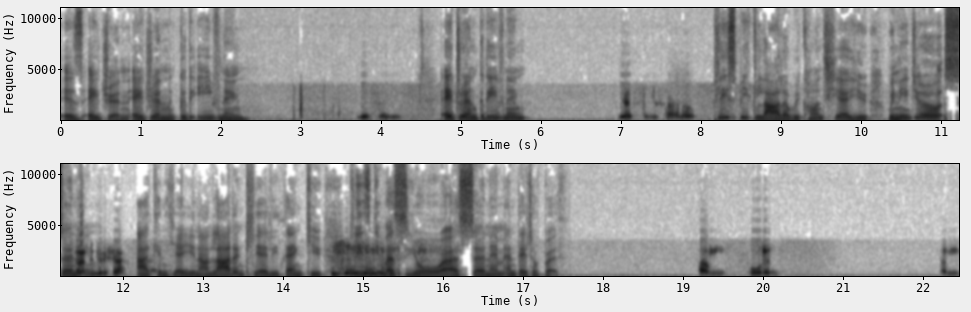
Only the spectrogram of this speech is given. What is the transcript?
is Adrian. Adrian, good evening. Yes, sir. Adrian, good evening. Yes, Miss Hello. Please speak louder. We can't hear you. We need your Hello, surname. Patricia. I can hear you now, loud and clearly. Thank you. Please give us your uh, surname and date of birth. Um, Gordon. Um,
